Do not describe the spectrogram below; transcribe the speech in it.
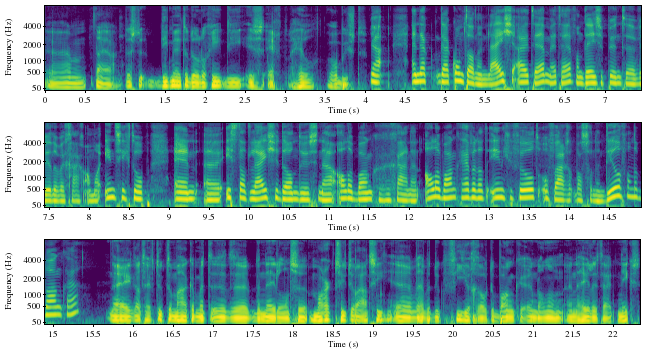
Um, nou ja, dus de, die methodologie die is echt heel robuust. Ja, en daar, daar komt dan een lijstje uit hè, met hè, van deze punten willen we graag allemaal inzicht op. En uh, is dat lijstje dan dus naar alle banken gegaan en alle banken hebben dat ingevuld? Of waar, was dat een deel van de banken? Nee, dat heeft natuurlijk te maken met de, de, de Nederlandse marktsituatie. Uh, we hebben natuurlijk vier grote banken en dan een, een hele tijd niks.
